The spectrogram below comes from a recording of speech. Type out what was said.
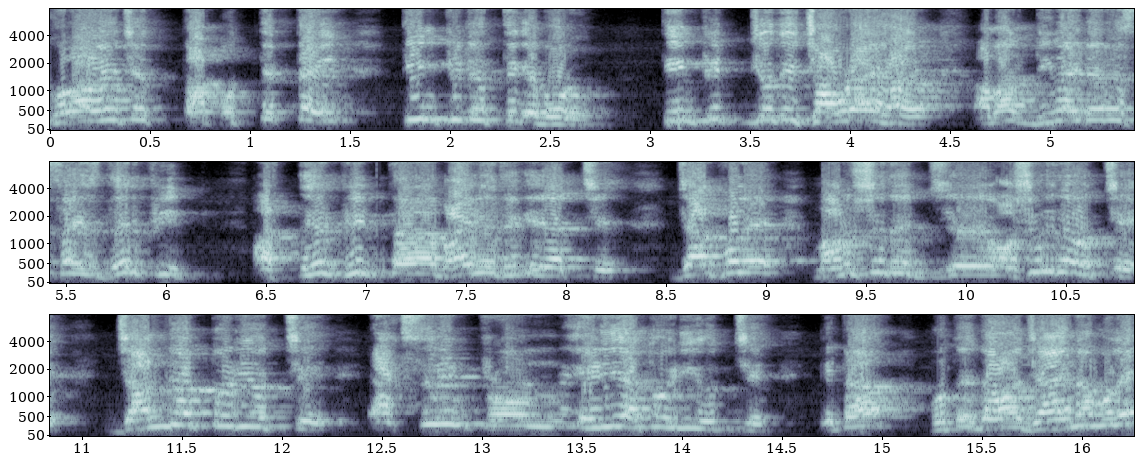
খোলা হয়েছে তা প্রত্যেকটাই তিন ফিটের থেকে বড়। তিন ফিট যদি চওড়ায় হয় আমার ডিভাইডারের সাইজ দেড় ফিট, আর দেড় ফিট তারা বাইরে থেকে যাচ্ছে, যার ফলে মানুষের অসুবিধা হচ্ছে, যানজট তৈরি হচ্ছে অ্যাক্সিডেন্ট প্রন এরিয়া তৈরি হচ্ছে, এটা হতে দেওয়া যায় না বলে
